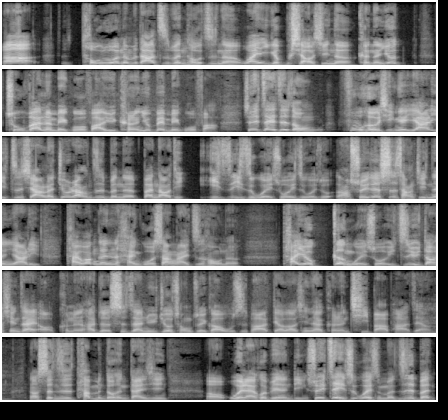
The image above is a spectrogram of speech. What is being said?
啊！投入了那么大资本投资呢，万一一个不小心呢，可能又触犯了美国法律，可能又被美国罚。所以在这种复合性的压力之下呢，就让日本的半导体一直一直萎缩，一直萎缩。然后随着市场竞争压力，台湾跟韩国上来之后呢，它又更萎缩，以至于到现在哦，可能它的市占率就从最高五十趴掉到现在可能七八趴这样。然后甚至他们都很担心。呃，未来会变成零，所以这也是为什么日本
